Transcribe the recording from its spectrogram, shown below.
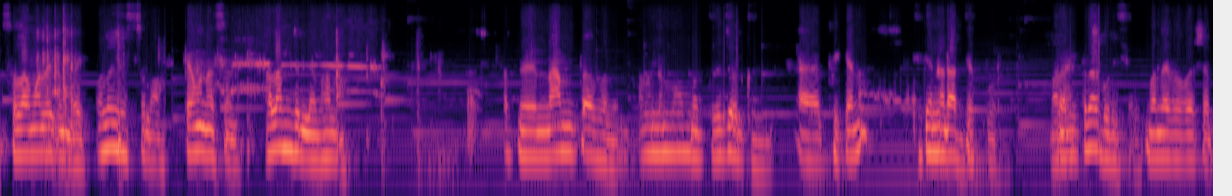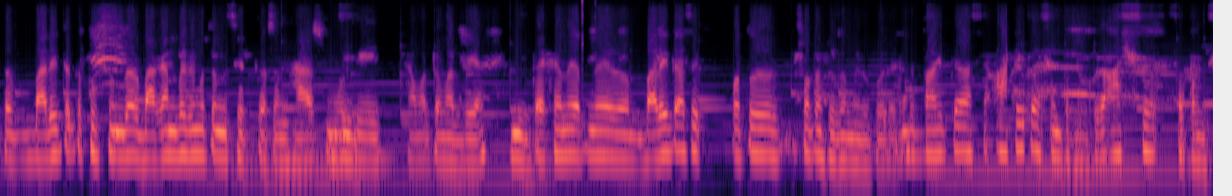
আসসালামু আলাইকুম ভাই। ওয়ালাইকুম আসসালাম। কেমন আছেন? আলহামদুলিল্লাহ ভালো। আপনার নামটা বলেন। আমার নাম মোহাম্মদ রেজাউল করিম। ঠিকানা? ঠিকানা রাজ্জাকপুর বানারপুরা বরিশাল। মানে বাবার সাথে বাড়িটা তো খুব সুন্দর বাগান বাড়ির মতন সেট করছেন। হাঁস মুরগি খামার টামার দিয়া। এখানে আপনার বাড়িটা আছে কত শতাংশ জমির উপরে? বাড়িতে আছে আট একর সম্পন্ন করে আটশো শতাংশ।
